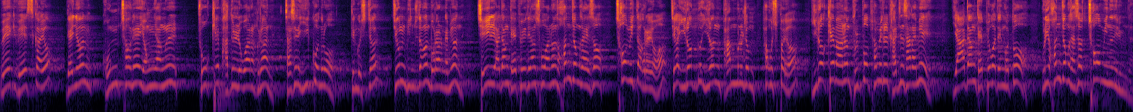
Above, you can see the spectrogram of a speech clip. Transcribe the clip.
왜, 왜 했을까요? 내년 공천의 역량을 좋게 받으려고 하는 그러한 자신의 이권으로 된 것이죠. 지금 민주당은 뭐라는 가면 제1야당 대표에 대한 소환은 헌정사에서 처음 있다 그래요. 제가 이런 거, 이런 반문을 좀 하고 싶어요. 이렇게 많은 불법 혐의를 가진 사람이 야당 대표가 된 것도 우리 헌정사에서 처음 있는 일입니다.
